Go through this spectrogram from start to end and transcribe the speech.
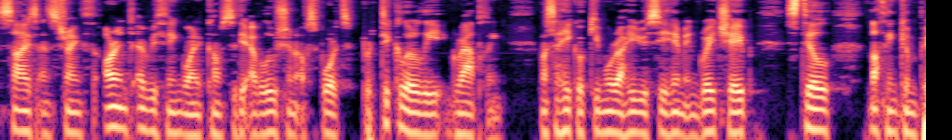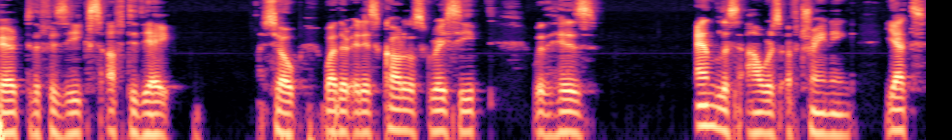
size and strength aren't everything when it comes to the evolution of sports, particularly grappling. Masahiko Kimura, here you see him in great shape, still nothing compared to the physiques of today. So, whether it is Carlos Gracie with his endless hours of training, yet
